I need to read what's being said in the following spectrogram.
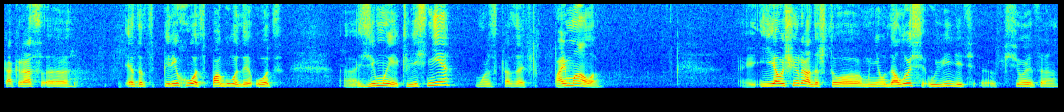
как раз этот переход погоды от зимы к весне – можно сказать, поймала. И я очень рада, что мне удалось увидеть э, все это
